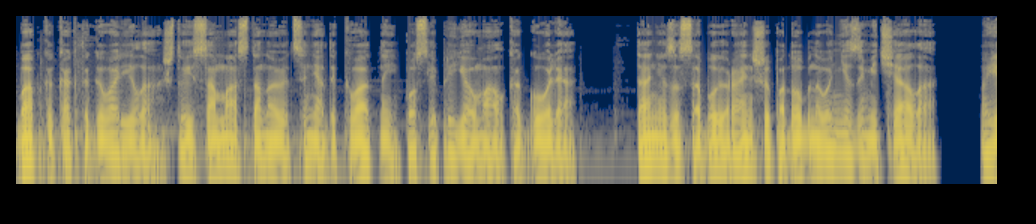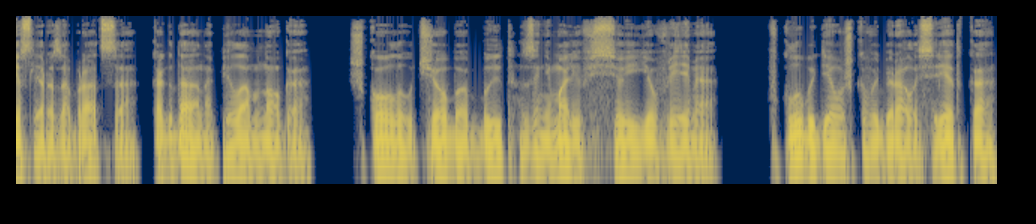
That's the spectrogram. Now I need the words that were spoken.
Бабка как-то говорила, что и сама становится неадекватной после приема алкоголя. Таня за собой раньше подобного не замечала. Но если разобраться, когда она пила много? Школа, учеба, быт занимали все ее время. В клубы девушка выбиралась редко,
